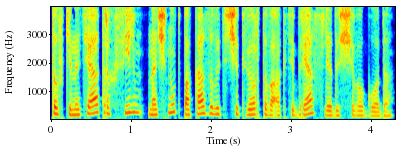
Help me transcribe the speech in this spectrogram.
то в кинотеатрах фильм начнут показывать с 4 октября следующего года.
